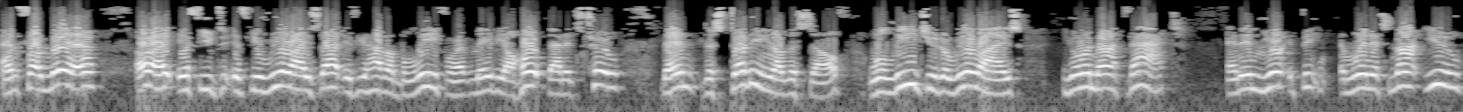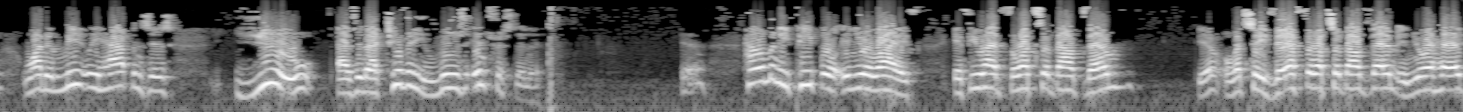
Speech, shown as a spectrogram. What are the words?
And from there, all right, if you if you realize that, if you have a belief or maybe a hope that it's true, then the studying of the self will lead you to realize you're not that. And in your and when it's not you, what immediately happens is you as an activity lose interest in it. Yeah? How many people in your life if you had thoughts about them, you know, let's say their thoughts about them in your head,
